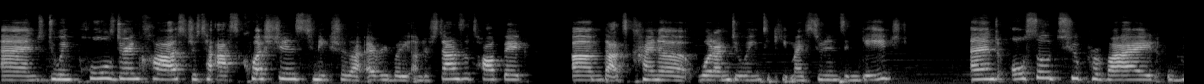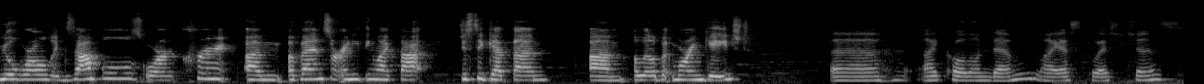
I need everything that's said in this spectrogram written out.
and doing polls during class just to ask questions to make sure that everybody understands the topic. Um, that's kind of what I'm doing to keep my students engaged and also to provide real world examples or current um, events or anything like that, just to get them um, a little bit more engaged. Uh, I call on them, I ask questions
